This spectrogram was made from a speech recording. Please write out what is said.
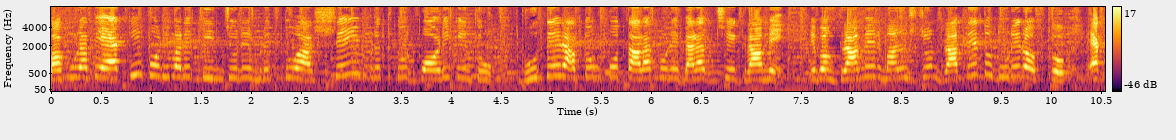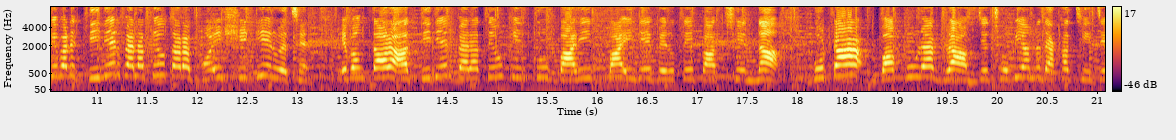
বাঁকুড়াতে একই পরিবারের তিনজনের মৃত্যু আর সেই মৃত্যুর পরই কিন্তু ভূতের আতঙ্ক তাড়া করে বেড়াচ্ছে গ্রামে। এবং গ্রামের মানুষজন রাতে তো দূরের অস্ত, একেবারে দিনের বেলাতেও তারা ভয়ে সিটিয়ে রয়েছেন। এবং তারা দিনের বেলাতেও কিন্তু বাড়ির বাইরে বেরোতে পারছেন না। গোটা বাঁকুড়া গ্রাম, যে ছবি আমরা দেখাচ্ছি, যে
